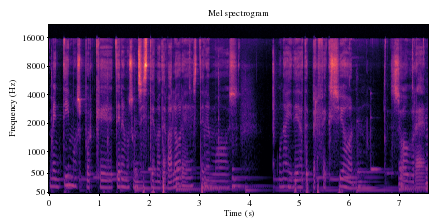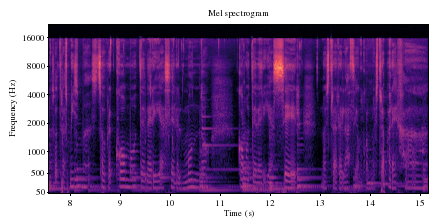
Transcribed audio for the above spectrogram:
mentimos porque tenemos un sistema de valores, tenemos una idea de perfección sobre nosotras mismas, sobre cómo debería ser el mundo, cómo debería ser nuestra relación con nuestra pareja,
